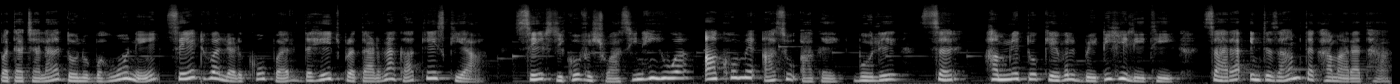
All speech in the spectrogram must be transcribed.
पता चला दोनों बहुओं ने सेठ व लड़कों पर दहेज प्रताड़ना का केस किया। सेठ जी को विश्वास ही नहीं हुआ। आँखों में आँसू आ गए। बोले, सर, हमने तो केवल बेटी ही ली थी। सारा इंतज़ाम तक हमारा था।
